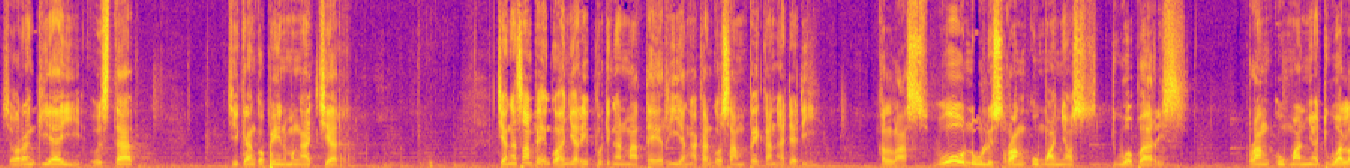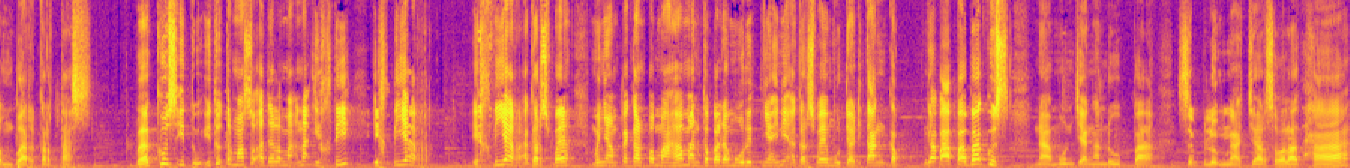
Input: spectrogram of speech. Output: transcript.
seorang kiai, ustadz, jika engkau ingin mengajar, jangan sampai engkau hanya ribut dengan materi yang akan kau sampaikan ada di kelas. Wow, nulis rangkumannya dua baris, rangkumannya dua lembar kertas. Bagus itu, itu termasuk adalah makna ikhti, ikhtiar ikhtiar agar supaya menyampaikan pemahaman kepada muridnya ini agar supaya mudah ditangkap nggak apa-apa bagus namun jangan lupa sebelum ngajar sholat ha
